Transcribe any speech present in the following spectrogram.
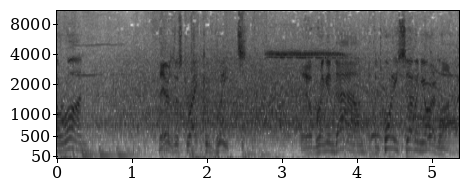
The run. There's a strike complete. They'll bring him down at the 27-yard line.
